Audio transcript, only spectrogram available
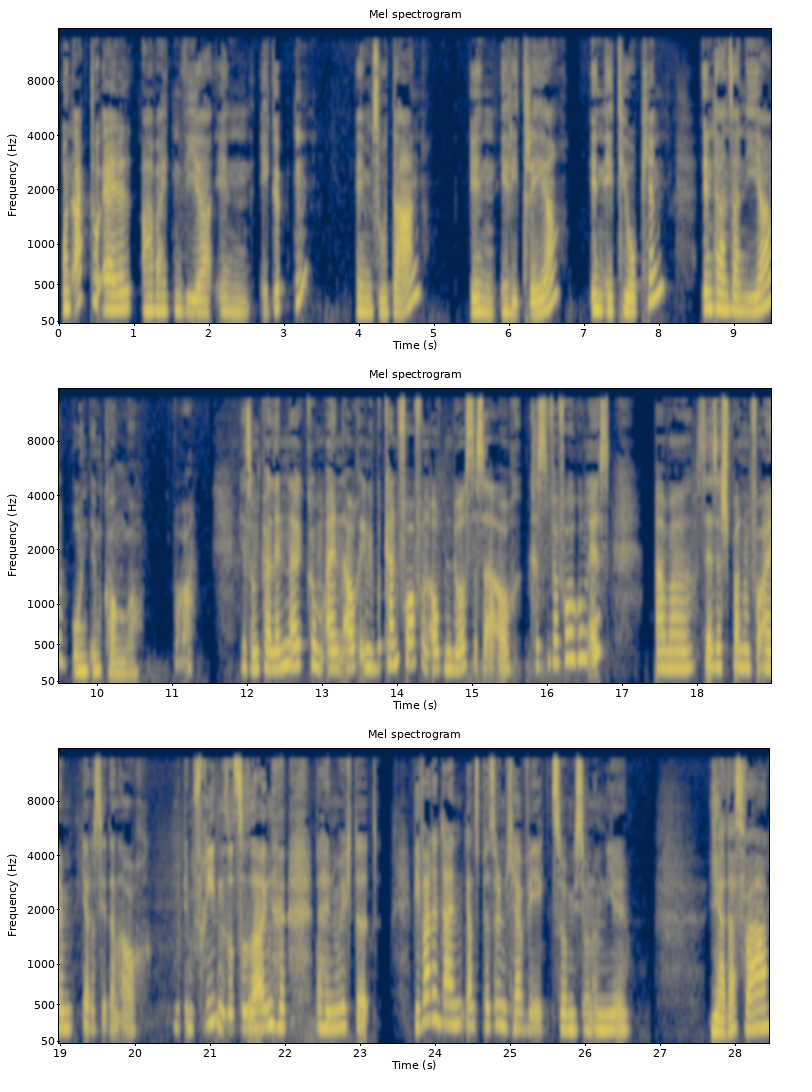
Und aktuell arbeiten wir in Ägypten, im Sudan, in Eritrea, in Äthiopien, in Tansania und im Kongo. Boah. Ja, so ein paar Länder kommen einen auch irgendwie bekannt vor von Open Doors, dass da auch Christenverfolgung ist. Aber sehr, sehr spannend und vor allem, ja, dass ihr dann auch mit dem Frieden sozusagen dahin möchtet. Wie war denn dein ganz persönlicher Weg zur Mission am Nil? Ja, das war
